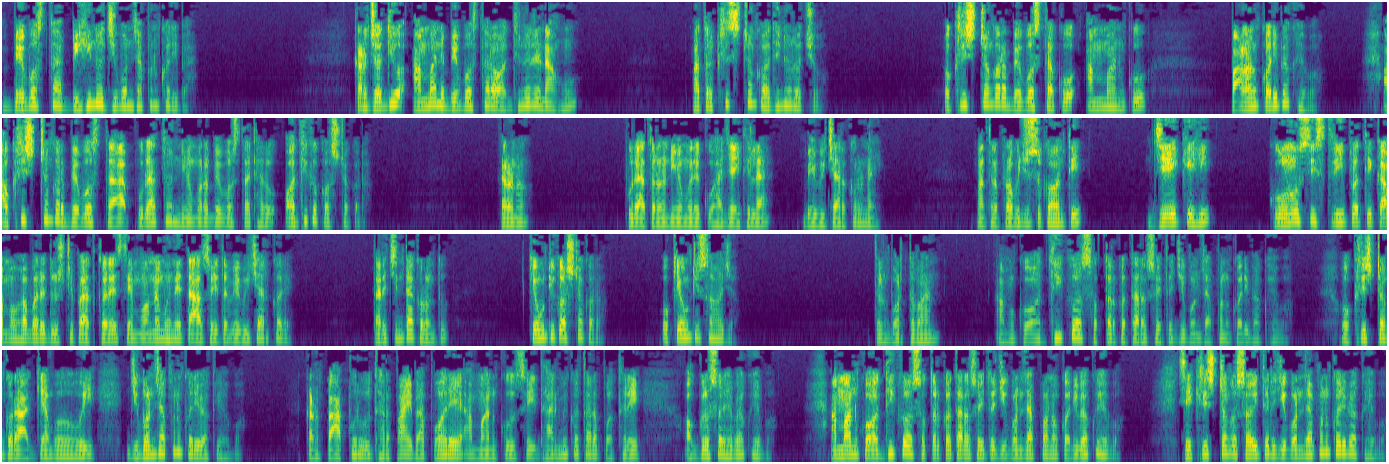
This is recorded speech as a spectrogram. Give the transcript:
ବ୍ୟବସ୍ଥା ବିହୀନ ଜୀବନଯାପନ କରିବା। କାରଣ ଯଦିଓ ଆମମାନେ ବ୍ୟବସ୍ଥାର ଅଧୀନରେ ନାହୁଁ ମାତ୍ର ଖ୍ରୀଷ୍ଟଙ୍କ ଅଧୀନରେ ଅଛୁ ଓ ଖ୍ରୀଷ୍ଟଙ୍କର ବ୍ୟବସ୍ଥାକୁ ଆମମାନଙ୍କୁ ପାଳନ କରିବାକୁ ହେବ ଆଉ ଖ୍ରୀଷ୍ଟଙ୍କର ବ୍ୟବସ୍ଥା ପୁରାତନ ନିୟମର ବ୍ୟବସ୍ଥାଠାରୁ ଅଧିକ କଷ୍ଟକର। କାରଣ ପୁରାତନ ନିୟମରେ କୁହାଯାଇଥିଲା ବେବିଚାର କର ନାହିଁ। ମାତ୍ର ପ୍ରଭୁ ଯୀଶୁ କହନ୍ତି ଯେ କେହି କୌଣସି ସ୍ତ୍ରୀ ପ୍ରତି କାମ ଭାବରେ ଦୃଷ୍ଟିପାତ କରେ ସେ ମନେ ମନେ ତା ସହିତ ବେବିଚାର କରେ। ତାର ଚିନ୍ତା କରନ୍ତୁ କେଉଁଠି କଷ୍ଟକର ଓ କେଉଁଠି ସହଜ। ତେଣୁ ବର୍ତ୍ତମାନ ଆମକୁ ଅଧିକ ସତର୍କତାର ସହିତ ଜୀବନଯାପନ କରିବାକୁ ହେବ ଓ ଖ୍ରୀଷ୍ଟଙ୍କର ଆଜ୍ଞାବହ ହୋଇ ଜୀବନଯାପନ କରିବାକୁ ହେବ। କାରଣ ପାପରୁ ଉଦ୍ଧାର ପାଇବା ପରେ ଆମମାନଙ୍କୁ ସେହି ଧାର୍ମିକତାର ପଥରେ ଅଗ୍ରସର ହେବାକୁ ହେବ। ଆମମାନଙ୍କୁ ଅଧିକ ସତର୍କତାର ସହିତ ଜୀବନଯାପନ କରିବାକୁ ହେବ। ସେହି ଖ୍ରୀଷ୍ଟଙ୍କ ସହିତ ଜୀବନଯାପନ କରିବାକୁ ହେବ।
